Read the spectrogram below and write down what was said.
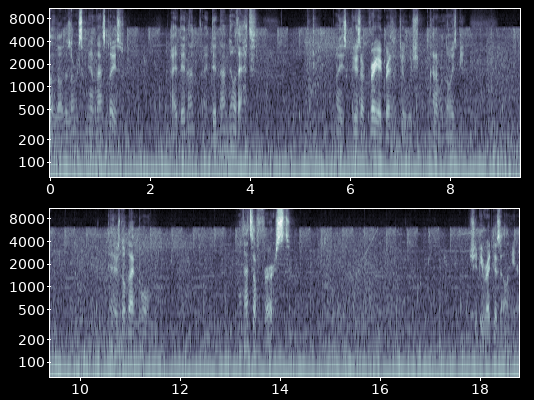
Hello, there's already somebody in last place. I did not I did not know that. Oh, these computers are very aggressive too, which kind of annoys me. Yeah, there's no black bull. Oh, that's a first. Should be red gazelle in here.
